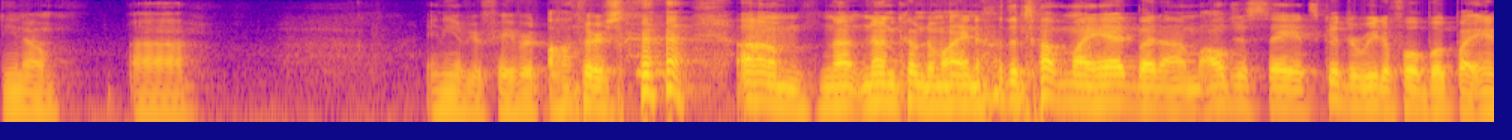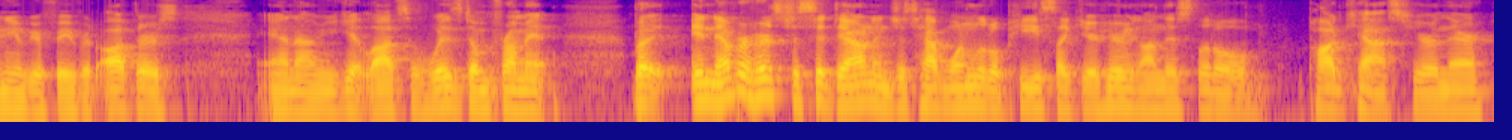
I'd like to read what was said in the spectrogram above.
you know, uh, any of your favorite authors. um, not, none come to mind off the top of my head, but um, I'll just say it's good to read a full book by any of your favorite authors, and um, you get lots of wisdom from it. But it never hurts to sit down and just have one little piece, like you're hearing on this little podcast here and there,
